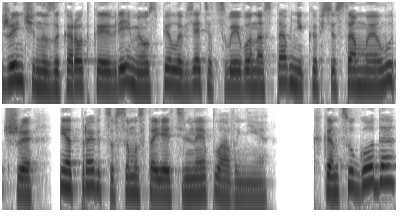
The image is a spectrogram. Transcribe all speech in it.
Женщина за короткое время успела взять от своего наставника все самое лучшее и отправиться в самостоятельное плавание. К концу года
